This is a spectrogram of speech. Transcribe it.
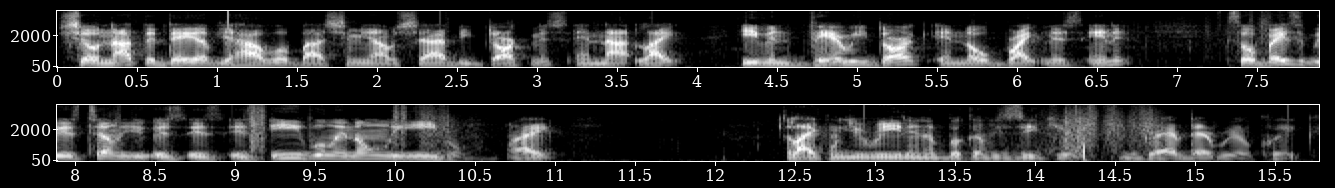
Shall not the day of Yahweh by Shem Yahushai be darkness and not light, even very dark and no brightness in it? So basically, it's telling you is is is evil and only evil, right? Like when you read in the book of Ezekiel, me grab that real quick.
